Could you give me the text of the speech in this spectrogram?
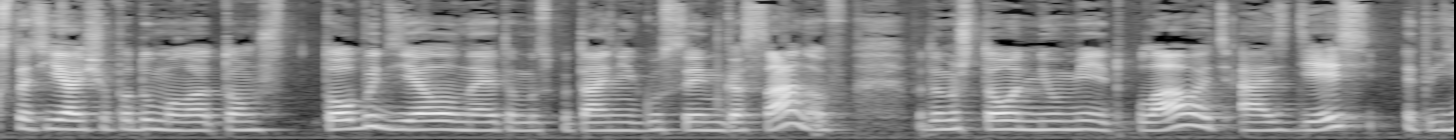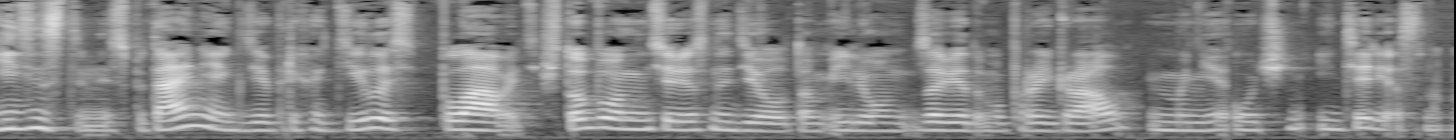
Кстати, я еще подумала о том, что бы делал на этом испытании Гусейн Гасанов, потому что он не умеет плавать, а здесь это единственное испытание, где приходилось плавать. Что бы он, интересно, делал там, или он заведомо проиграл, мне очень интересно.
